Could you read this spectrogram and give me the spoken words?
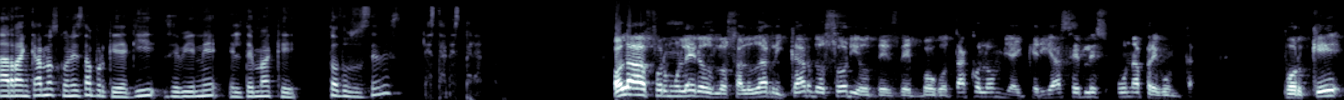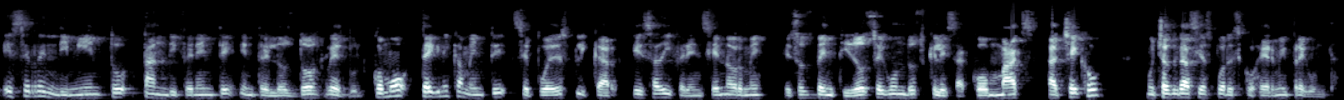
arrancarnos con esta porque de aquí se viene el tema que todos ustedes están esperando. Hola formuleros, los saluda Ricardo Osorio desde Bogotá, Colombia y quería hacerles una pregunta. ¿Por qué ese rendimiento tan diferente entre los dos Red Bull? ¿Cómo técnicamente se puede explicar esa diferencia enorme, esos 22 segundos que le sacó Max a Checo? Muchas gracias por escoger mi pregunta.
